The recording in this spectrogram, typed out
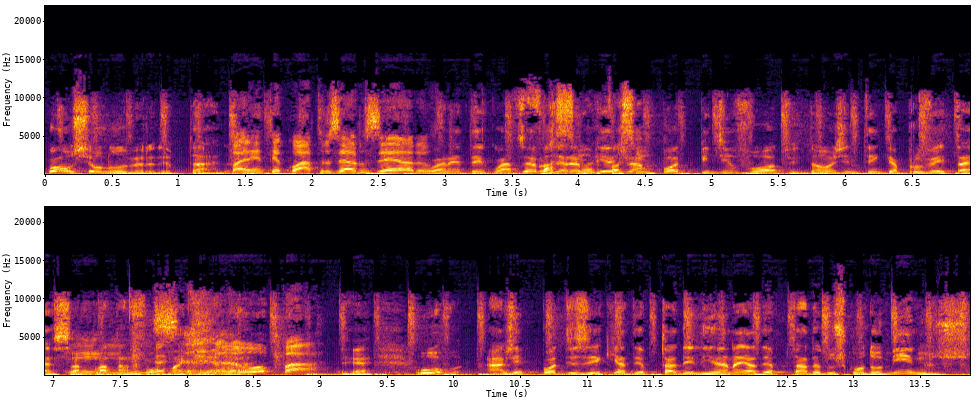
Qual o seu número, deputada? 4400. 4400 é Facinho, porque já facinho. pode pedir voto, então a gente tem que aproveitar essa Isso. plataforma aqui, né? Opa! É. O, a gente pode dizer que a deputada Eliana é a deputada dos condomínios?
